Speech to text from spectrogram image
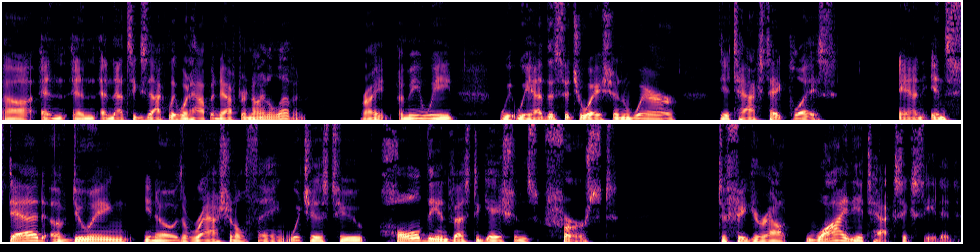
Uh, and, and, and that's exactly what happened after 9-11, right? I mean, we, we, we had this situation where the attacks take place and instead of doing, you know, the rational thing, which is to hold the investigations first to figure out why the attack succeeded,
